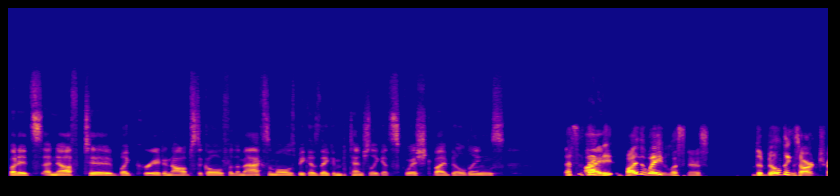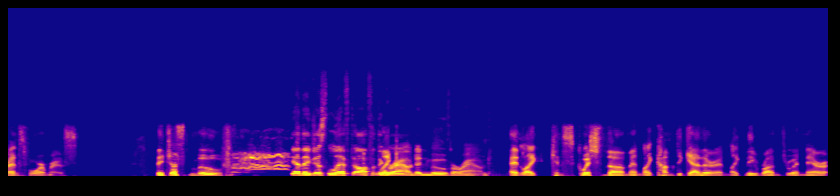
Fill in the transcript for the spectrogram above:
But it's enough to like create an obstacle for the Maximals because they can potentially get squished by buildings. That's the thing. I- they- by the way, listeners, the buildings aren't transformers. They just move Yeah, they just lift off of the Like- ground and move around. And like can squish them and like come together and like they run through a narrow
